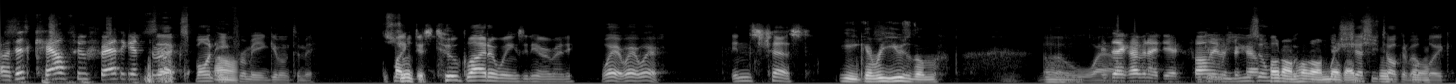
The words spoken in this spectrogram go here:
Oh, is this cow too fat to get through? Zach, spawn eight Oh. for me and give them to me. Destroy Mike, the- there's two glider wings in here already. Where? Where? Where? In this chest. Yeah, you can reuse them. Oh wow. Hey, Zach, I have an idea. Follow You me, can Mr. reuse them? Hold on, hold on, Which Nick, I chest are you destroyed talking about. Blake?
